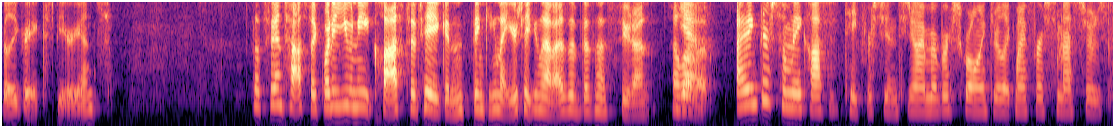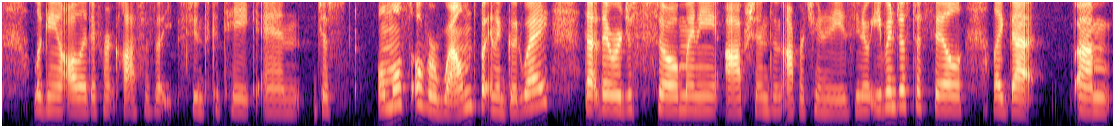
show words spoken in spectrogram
really great experience that's fantastic what a unique class to take and thinking that you're taking that as a business student i yeah. love it I think there's so many classes to take for students. You know, I remember scrolling through like my first semesters, looking at all the different classes that students could take, and just almost overwhelmed, but in a good way, that there were just so many options and opportunities. You know, even just to fill like that um,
